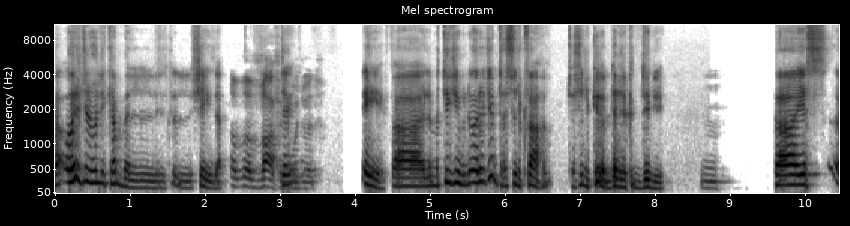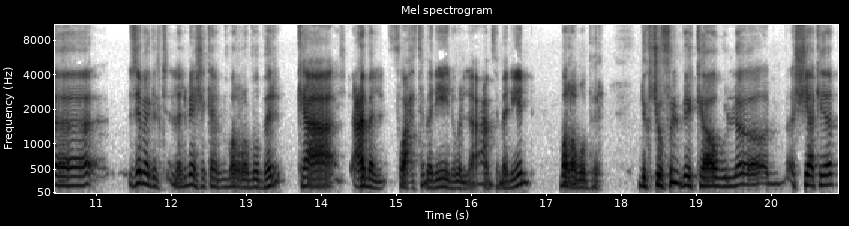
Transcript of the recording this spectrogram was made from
ف Origin هو اللي كمل الشيء ذا. الضعف الموجود. إيه فلما تيجي من Origin تحس إنك فاهم. تحس إنك كذا مدرك الدنيا. ف yes آه زي ما قلت ال animation كان مرة مبهر كعمل في 81 ولا عام 80 مرة مبهر. إنك تشوف ال mecha والأشياء كذا.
